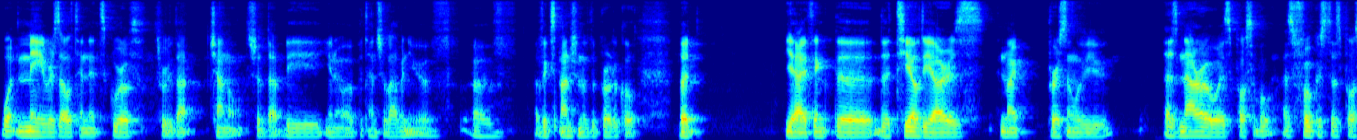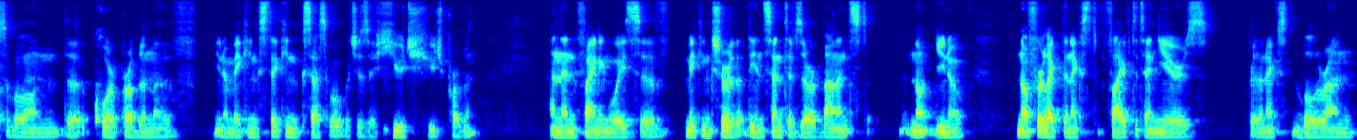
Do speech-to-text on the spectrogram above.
what may result in its growth through that channel, should that be, you know, a potential avenue of, of, of expansion of the protocol. But yeah, I think the the TLDR is, in my personal view, as narrow as possible, as focused as possible on the core problem of you know making staking accessible, which is a huge, huge problem, and then finding ways of making sure that the incentives are balanced, not you know, not for like the next five to ten years, for the next bull run,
